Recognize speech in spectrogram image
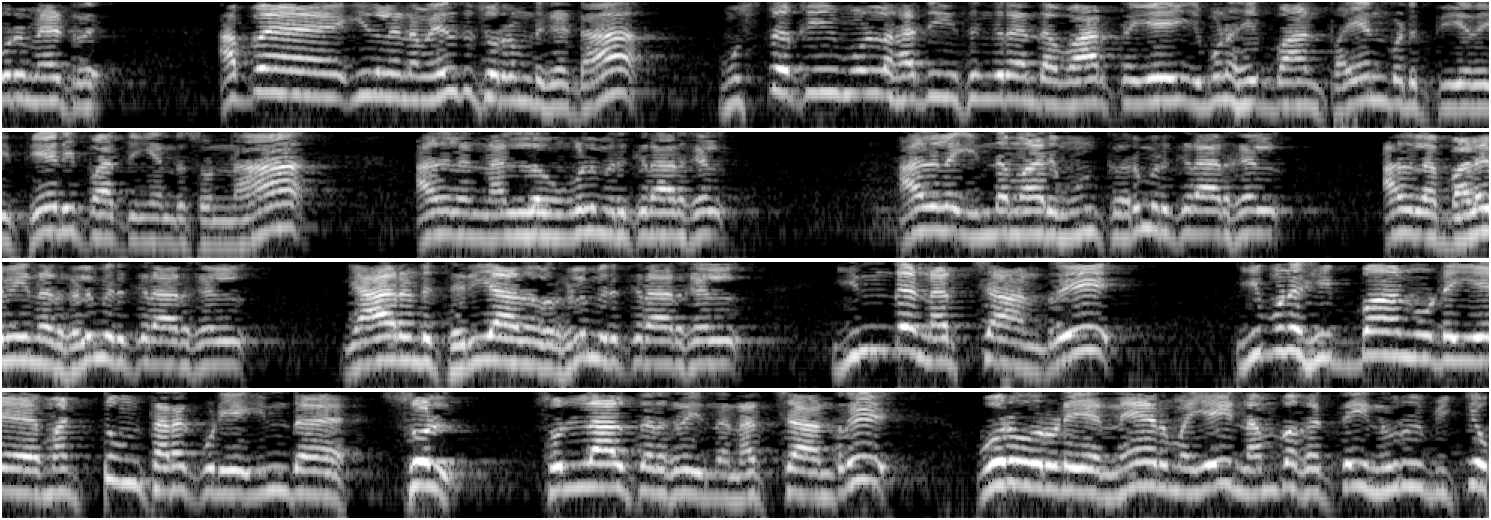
ஒரு மேட்ரு அப்ப இதுல நம்ம எதுக்கு சொல்றோம்னு கேட்டா முஸ்தகீமுல் ஹதீஸ்ங்கிற அந்த வார்த்தையை இபுன் ஹிப்பான் பயன்படுத்தியதை தேடி பார்த்தீங்க என்று சொன்னா அதுல நல்லவங்களும் இருக்கிறார்கள். அதுல இந்த மாதிரி முன்கரும் இருக்கிறார்கள் அதுல பலவீனர்களும் இருக்கிறார்கள் யாருன்னு தெரியாதவர்களும் இருக்கிறார்கள். இந்த நற்சான்று இப்னு ஹிப்பானுடைய மட்டும் தரக்கூடிய இந்த சொல் சொல்லால் தருகிற இந்த நற்சான்று ஒருவருடைய நேர்மையை நம்பகத்தை நிரூபிக்க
